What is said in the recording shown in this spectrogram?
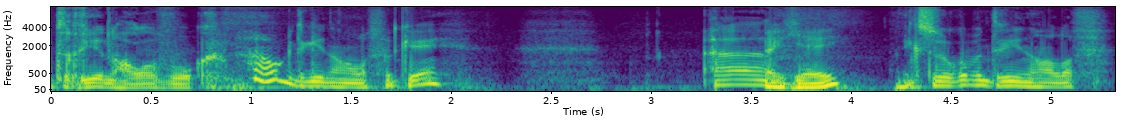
drieënhalf ook. Ah, ook 3,5, oké. Eh, En jij? ik zit ook op een 3,5.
